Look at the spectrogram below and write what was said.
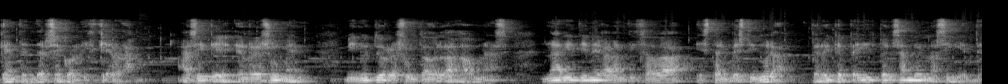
que entenderse con la izquierda. Así que, en resumen, minuto y resultado en las gaunas. Nadie tiene garantizada esta investidura, pero hay que ir pensando en la siguiente.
